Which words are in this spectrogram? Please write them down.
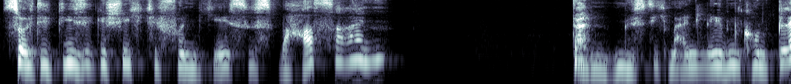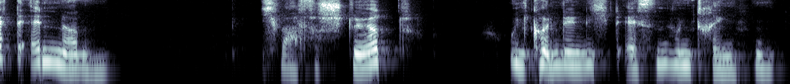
Sollte diese Geschichte von Jesus wahr sein? Dann müsste ich mein Leben komplett ändern. Ich war verstört und konnte nicht essen und trinken.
